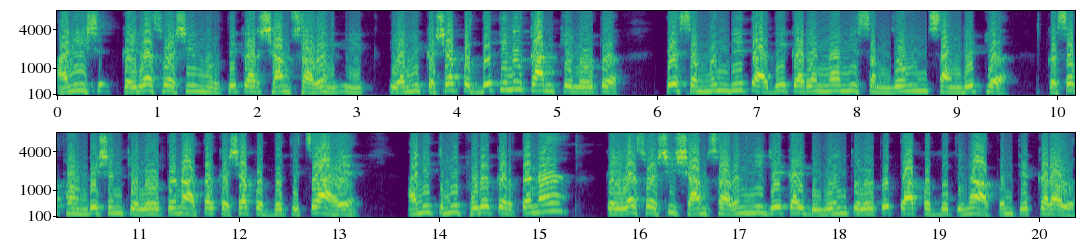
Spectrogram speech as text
आणि कैलासवाशी कैलासवासी मूर्तिकार श्याम सारंग यांनी कशा पद्धतीनं काम केलं होतं ते संबंधित अधिकाऱ्यांना मी समजावून सांगितलं. कसं फाउंडेशन केलं होतं ना आता कशा पद्धतीचं आहे. आणि तुम्ही पुढं करताना कैलासवाशी श्याम सारंगनी जे काही डिझाईन केलं होतं त्या पद्धतीनं आपण ते करावं.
